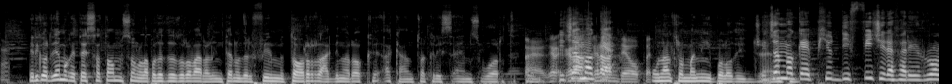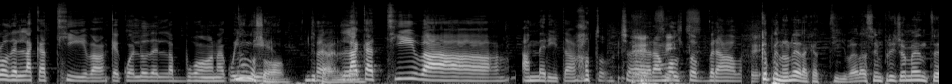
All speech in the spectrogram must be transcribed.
eh. E ricordiamo che Tessa Thompson la potete trovare all'interno del film Thor Ragnarok accanto a Chris Hemsworth. Eh, gra- Diciamo gran- che- grande opera. Un altro manipolo di gente. diciamo che è più difficile fare il ruolo della cattiva che quello della buona. Quindi, so, cioè, dipende. la cattiva ha meritato, cioè Eh, era sì, molto sì. brava. Che poi non era cattiva, era semplicemente...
